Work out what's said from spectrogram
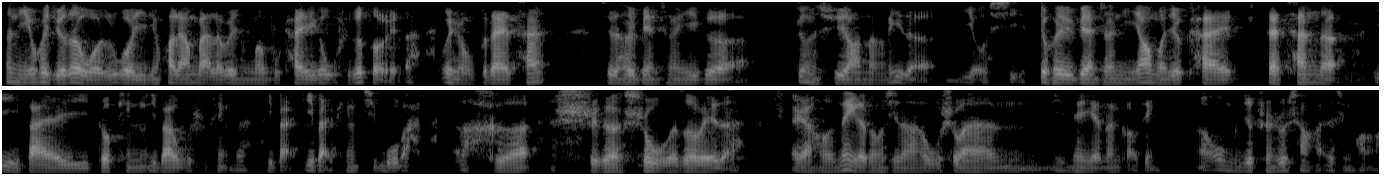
那你又会觉得，我如果已经花两百了，为什么不开一个五十个座位的？为什么不带餐？所以它会变成一个更需要能力的游戏，就会变成你要么就开带餐的，一百多平、一百五十平的，一百一百平起步吧。和十个、十五个座位的，然后那个东西呢，五十万以内也能搞定啊。我们就纯属上海的情况啊。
